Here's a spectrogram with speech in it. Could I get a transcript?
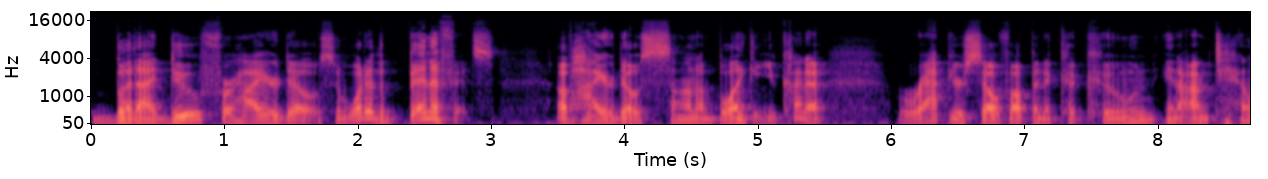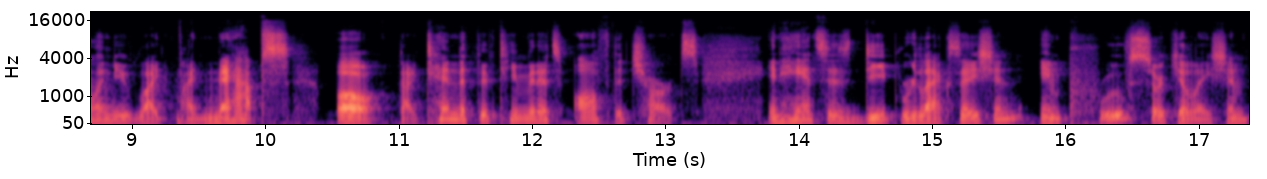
but I do for HigherDOSE. And what are the benefits of HigherDOSE sauna blanket? You kind of wrap yourself up in a cocoon, and I'm telling you, like my naps, oh, like 10 to 15 minutes off the charts. Enhances deep relaxation, improves circulation,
